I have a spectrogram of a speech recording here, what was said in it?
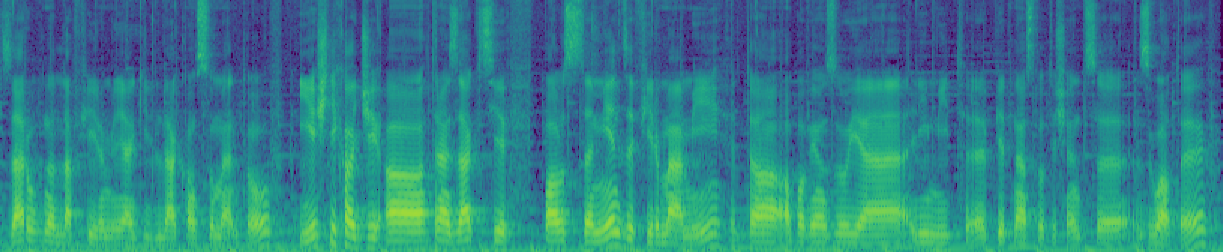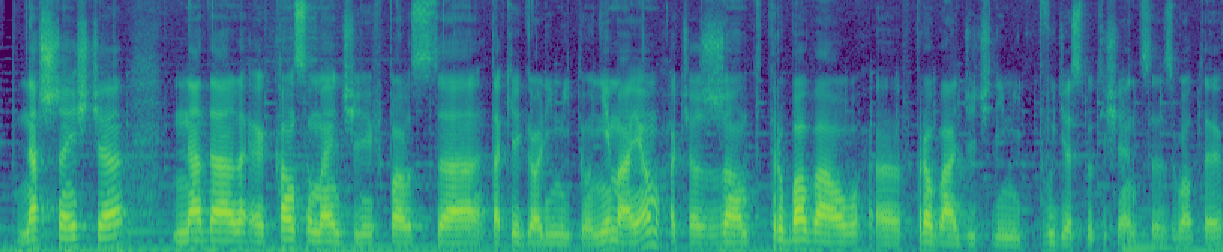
zarówno dla firm, jak i dla konsumentów. Jeśli chodzi o transakcje w Polsce między firmami, to obowiązuje limit e, 15 tysięcy złotych. Na szczęście Nadal e, konsumenci w Polsce takiego limitu nie mają, chociaż rząd próbował e, wprowadzić limit 20 tysięcy złotych.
